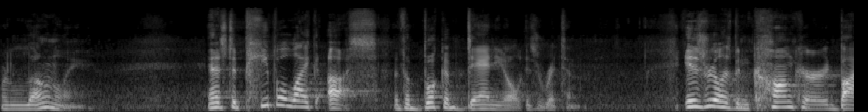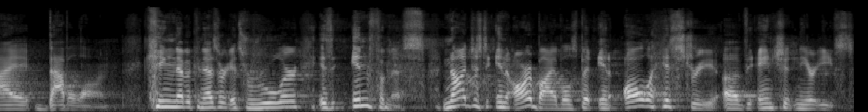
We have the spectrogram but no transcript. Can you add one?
We're lonely. And it's to people like us that the book of Daniel is written. Israel has been conquered by Babylon. King Nebuchadnezzar, its ruler, is infamous, not just in our Bibles, but in all history of the ancient Near East.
